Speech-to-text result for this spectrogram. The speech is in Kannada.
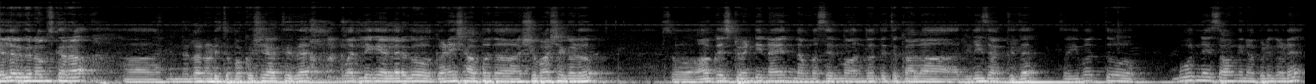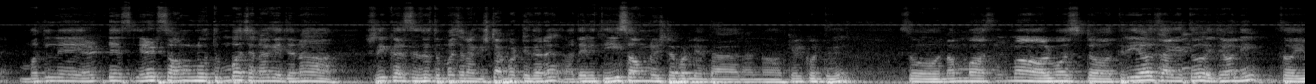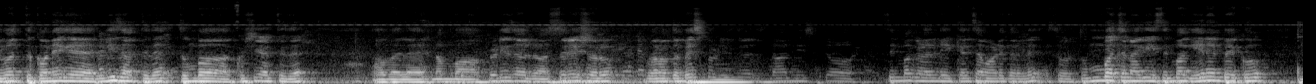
ಎಲ್ಲರಿಗೂ ನಮಸ್ಕಾರ. ನಿನ್ನೆಲ್ಲ ನೋಡಿ ತುಂಬ ಖುಷಿ ಆಗ್ತಿದೆ. ಮೊದಲಿಗೆ ಎಲ್ಲರಿಗೂ ಗಣೇಶ ಹಬ್ಬದ ಶುಭಾಶಯಗಳು. ಸೊ ಆಗಸ್ಟ್ ಟ್ವೆಂಟಿ ನೈನ್ ನಮ್ಮ ಸಿನಿಮಾ ಒಂದೊಂದಿತ್ತು ಕಾಲ ರಿಲೀಸ್ ಆಗ್ತಿದೆ. ಸೊ ಇವತ್ತು ಮೂರನೇ ಸಾಂಗಿನ ಬಿಡುಗಡೆ. ಮೊದಲನೇ ಎರಡನೇ ಎರಡು ಸಾಂಗ್ನು ತುಂಬ ಚೆನ್ನಾಗಿ ಜನ ಸ್ವೀಕರಿಸಿದ್ರು ತುಂಬ ಚೆನ್ನಾಗಿ ಇಷ್ಟಪಟ್ಟಿದ್ದಾರೆ. ಅದೇ ರೀತಿ ಈ ಸಾಂಗ್ನು ಇಷ್ಟಪಡಲಿ ಅಂತ ನಾನು ಕೇಳ್ಕೊಳ್ತೀವಿ ಸೊ ನಮ್ಮ ಸಿನಿಮಾ ಆಲ್ಮೋಸ್ಟ್ ತ್ರೀ ಇಯರ್ಸ್ ಆಗಿತ್ತು ಜರ್ನಿ ಸೊ ಇವತ್ತು ಕೊನೆಗೆ ರಿಲೀಸ್ ಆಗ್ತಿದೆ. ತುಂಬ ಖುಷಿ ಆಗ್ತಿದೆ. ಆಮೇಲೆ ನಮ್ಮ ಪ್ರೊಡ್ಯೂಸರ್ ಸುರೇಶ್ ಅವರು one of the best producers ನಾನು ಇಷ್ಟು ಸಿನಿಮಾಗಳಲ್ಲಿ ಕೆಲಸ ಮಾಡಿದ್ರಲ್ಲಿ. ಸೊ ತುಂಬ ಚೆನ್ನಾಗಿ ಈ ಸಿನಿಮಾಗೆ ಏನೇನು ಬೇಕು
